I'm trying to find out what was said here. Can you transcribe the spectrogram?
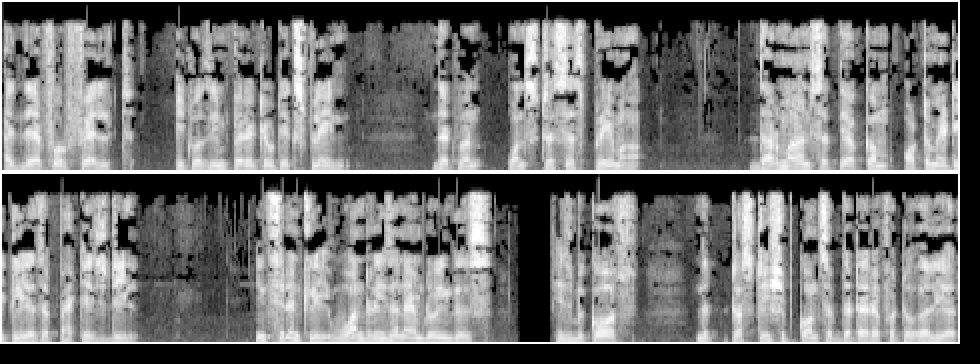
I therefore felt it was imperative to explain that when one stresses prema, dharma and satya come automatically as a package deal. Incidentally, one reason I am doing this is because the trusteeship concept that I referred to earlier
